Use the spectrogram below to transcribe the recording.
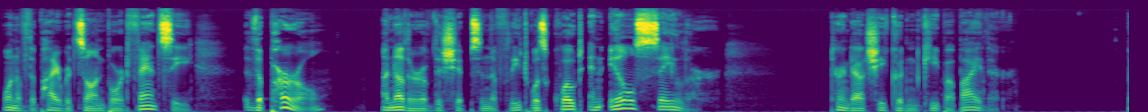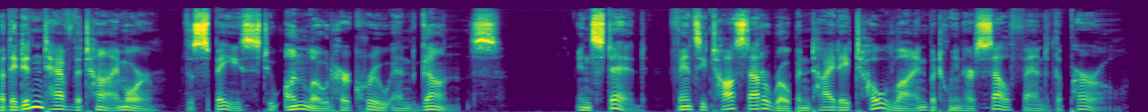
one of the pirates on board Fancy, the Pearl, another of the ships in the fleet, was, quote, an ill sailor. Turned out she couldn't keep up either. But they didn't have the time or the space to unload her crew and guns. Instead, Fancy tossed out a rope and tied a tow line between herself and the Pearl.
